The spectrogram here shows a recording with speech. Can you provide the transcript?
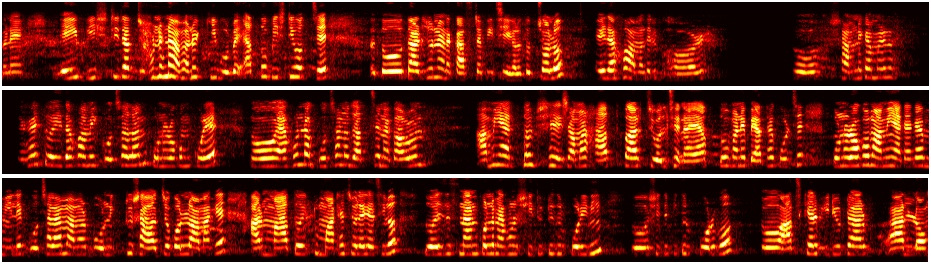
মানে এই বৃষ্টিটার জন্য না মানে কি বলব, এত বৃষ্টি হচ্ছে, তো তার জন্য না কাজটা পিছিয়ে গেল। তো চলো, এই দেখো আমাদের ঘর। তো সামনে ক্যামেরা দেখাই, তো এই দেখো আমি গোছালাম কোনো রকম করে। তো এখন না গোছানো যাচ্ছে না, কারণ আমি একদম শেষ, আমার হাত পার চলছে না, এত মানে ব্যথা করছে। কোনো রকম আমি একা একা মিলে গোছালাম, আমার বোন একটু সাহায্য করল আমাকে, আর মা তো একটু মাঠে চলে গেছিল। তো এই যে স্নান করলাম, এখন সিঁদুর টিঁদুর পরিনি তো সিঁদুর টিঁদুর পরবো। তো আজকে আর ভিডিওটা আর আর লং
